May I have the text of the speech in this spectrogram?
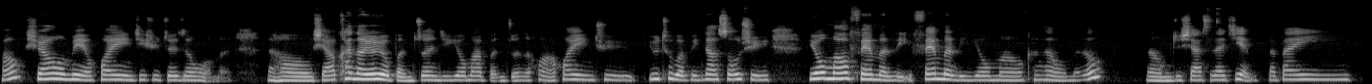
好，喜欢我们也欢迎继续追踪我们。然后想要看到悠悠本尊以及优妈本尊的话，欢迎去 YouTube 频道搜寻优猫 Family Family 优猫，看看我们哦。那我们就下次再见，拜拜。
